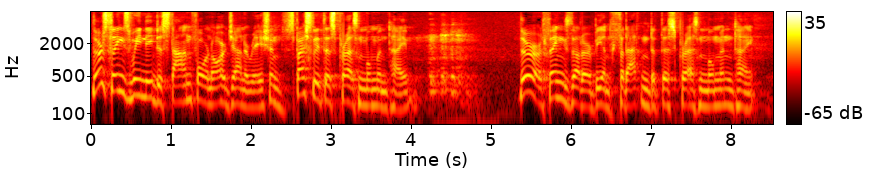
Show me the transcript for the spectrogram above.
There's things we need to stand for in our generation, especially at this present moment in time. There are things that are being threatened at this present moment in time.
